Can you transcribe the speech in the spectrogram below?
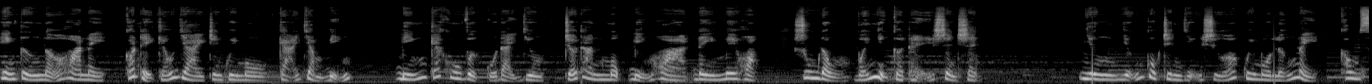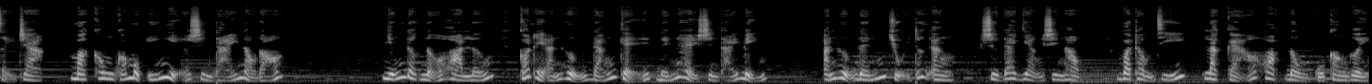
Hiện tượng nở hoa này có thể kéo dài trên quy mô cả dặm biển, biến các khu vực của đại dương trở thành một biển hoa đầy mê hoặc, rung động với những cơ thể sền sệt. Nhưng những cuộc trình diễn sữa quy mô lớn này không xảy ra mà không có một ý nghĩa sinh thái nào đó những đợt nở hoa lớn có thể ảnh hưởng đáng kể đến hệ sinh thái biển, ảnh hưởng đến chuỗi thức ăn, sự đa dạng sinh học và thậm chí là cả hoạt động của con người.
